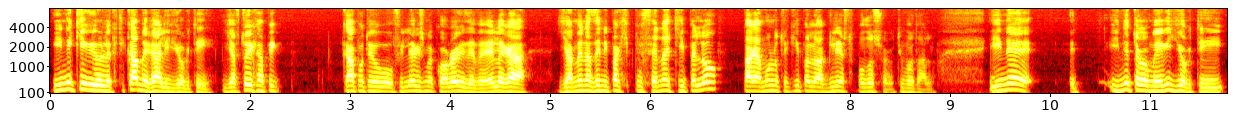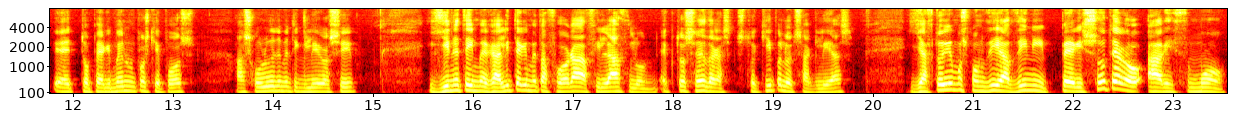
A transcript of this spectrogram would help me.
είναι κυριολεκτικά μεγάλη γιορτή. Γι' αυτό είχα πει κάποτε ο Φιλέρης με κορόιδευε. Έλεγα για μένα δεν υπάρχει πουθενά κύπελο παρά μόνο το κύπελο Αγγλίας του ποδόσφαιρου. Τίποτα άλλο. Είναι, ε, είναι τρομερή γιορτή. ε, το περιμένουν πώς και πώς. Ασχολούνται με την κλήρωση. Γίνεται η μεγαλύτερη μεταφορά φιλάθλων εκτός έδρας στο κύπελο της Αγγλίας. Γι' αυτό η Ομοσπονδία δίνει περισσότερο αριθμό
